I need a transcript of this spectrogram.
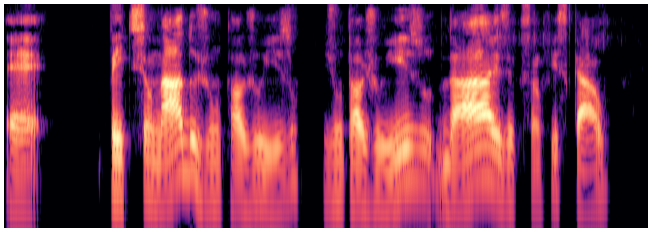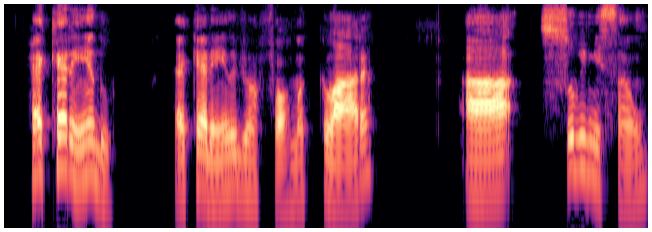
é, peticionado junto ao juízo junto ao juízo da execução fiscal, requerendo, requerendo de uma forma clara a submissão,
